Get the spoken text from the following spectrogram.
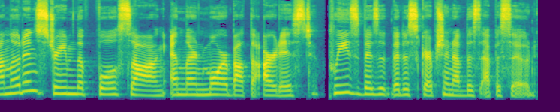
Download and stream the full song and learn more about the artist, please visit the description of this episode.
